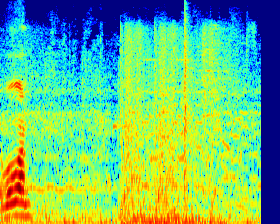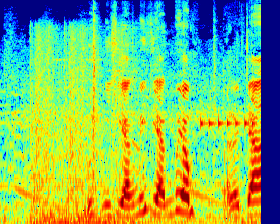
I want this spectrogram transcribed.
ไอ้บอก่อนมีเสียงมีเสียงคุณผู้ชมไปเลยจ้า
